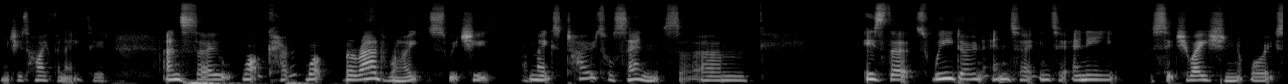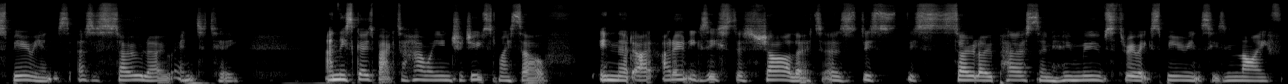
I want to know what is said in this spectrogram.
which is hyphenated. And so what what Barad writes, which makes total sense. Um, is that we don't enter into any situation or experience as a solo entity. And this goes back to how I introduced myself in that I, I don't exist as Charlotte, as this this solo person who moves through experiences in life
